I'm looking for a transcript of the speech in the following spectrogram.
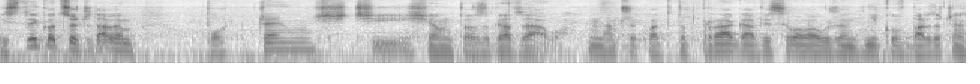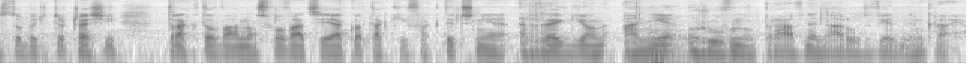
I z tego co czytałem, po części się to zgadzało. Na przykład to Praga wysyłała urzędników, bardzo często byli to Czesi, traktowano Słowację jako taki faktycznie region, a nie równoprawny naród w jednym kraju.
